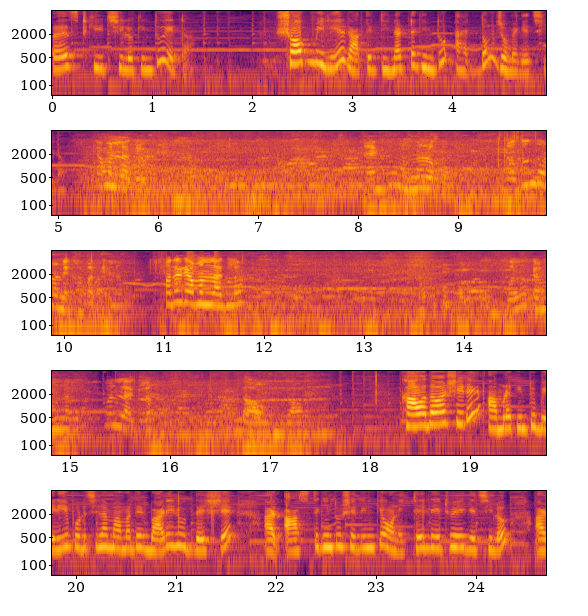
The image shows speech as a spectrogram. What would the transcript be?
best kheer ছিল কিন্তু এটা। সব মিলিয়ে রাতের ডিনারটা কিন্তু একদম জমে গেছিল। কেমন লাগল? একদম অন্যরকম। নতুন ধরনের খাবার খেলাম। আমাদের কেমন লাগল? বলো কেমন লাগল? কেমন লাগল? খাওয়া দাওয়া সেরে আমরা কিন্তু বেরিয়ে পড়েছিলাম আমাদের বাড়ির উদ্দেশ্যে, আর আসতে কিন্তু সেদিনকে অনেকটাই লেট হয়ে গেছিল। আর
